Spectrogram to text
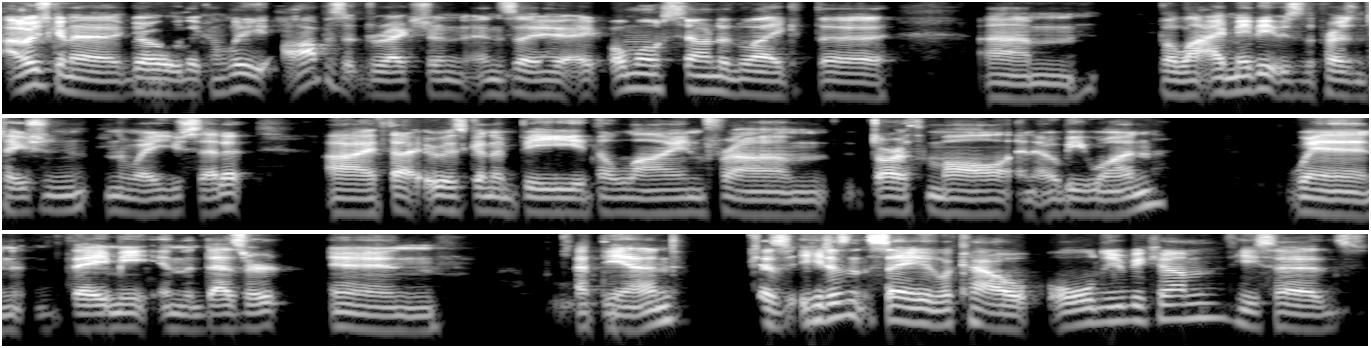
I was gonna go the complete opposite direction and say it almost sounded like the um the line maybe it was the presentation and the way you said it. I thought it was gonna be the line from Darth Maul and Obi Wan when they meet in the desert in at the end because he doesn't say look how old you become. He says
